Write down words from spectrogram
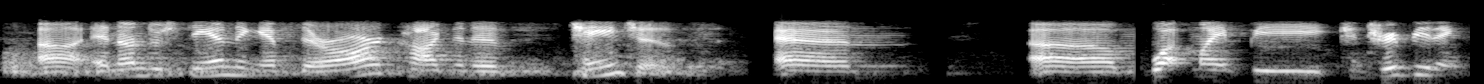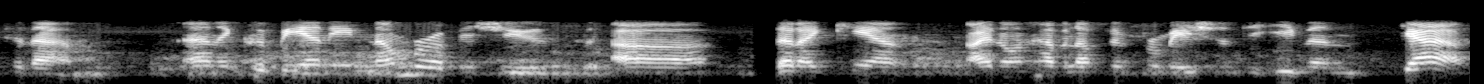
uh, in understanding if there are cognitive changes and um, what might be contributing to them. And it could be any number of issues. Uh, that I can't, I don't have enough information to even guess,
